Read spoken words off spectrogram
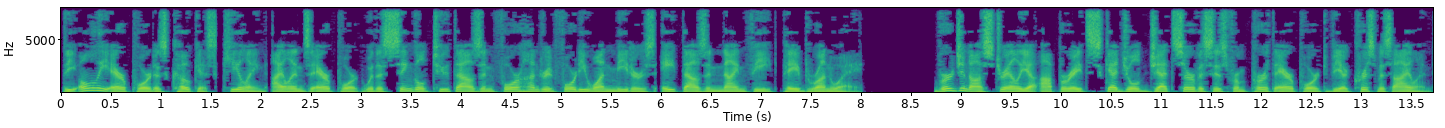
The only airport is Cocos Keeling Islands Airport with a single 2,441 metres 8,009 feet paved runway. Virgin Australia operates scheduled jet services from Perth Airport via Christmas Island.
